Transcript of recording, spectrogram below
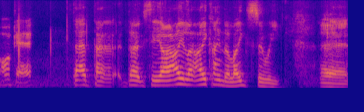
Okay. That that, that see, I I, I kind of like Suey, uh,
